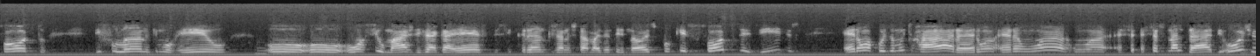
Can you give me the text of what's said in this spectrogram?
foto de fulano que morreu, uhum. ou, ou, ou, uma filmagem de VHS desse crânio que já não está mais entre nós, porque fotos e vídeos eram uma coisa muito rara, era uma, era uma, uma excepcionalidade. Hoje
